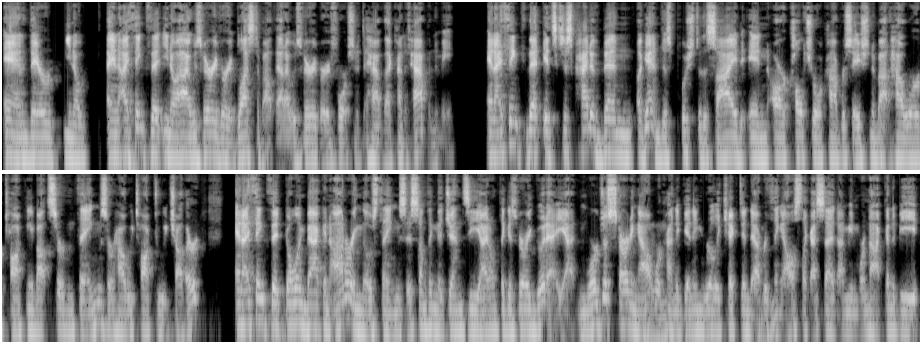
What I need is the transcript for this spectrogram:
And they're, you know, and I think that, you know, I was very, very blessed about that. I was very, very fortunate to have that kind of happen to me. And I think that it's just kind of been, again, just pushed to the side in our cultural conversation about how we're talking about certain things or how we talk to each other. And I think that going back and honoring those things is something that Gen Z, I don't think is very good at yet. And we're just starting out. We're mm-hmm. kind of getting really kicked into everything else. Like I said, I mean, we're not going to be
